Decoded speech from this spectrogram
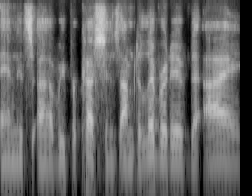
and its uh, repercussions. I'm deliberative that I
